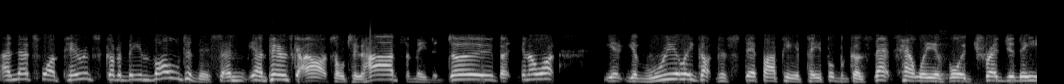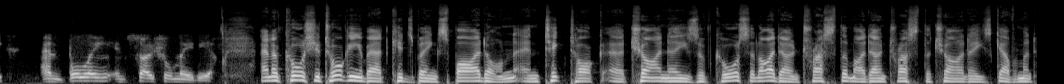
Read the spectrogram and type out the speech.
And that's why parents got to be involved in this. And you know, parents go, "Oh, it's all too hard for me to do," but you know what? You, you've really got to step up here, people, because that's how we avoid tragedy and bullying in social media. And of course, you're talking about kids being spied on, and TikTok, uh, Chinese, of course, and I don't trust them. I don't trust the Chinese government.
